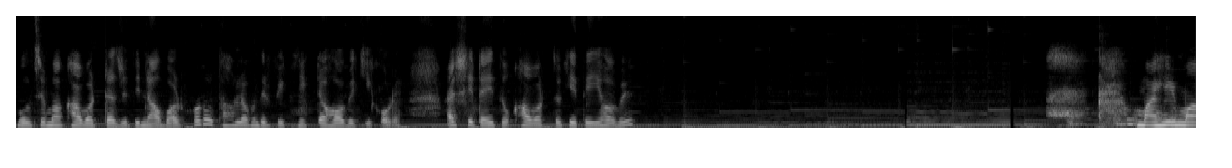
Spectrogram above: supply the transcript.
বলছে, মা, খাবারটা যদি না বার করো, তাহলে আমাদের পিকনিকটা হবে কি করে? আর সেটাই তো, খাবার তো খেতেই হবে। মাহির মা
